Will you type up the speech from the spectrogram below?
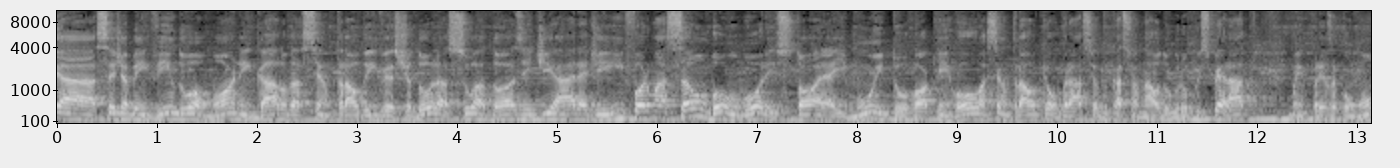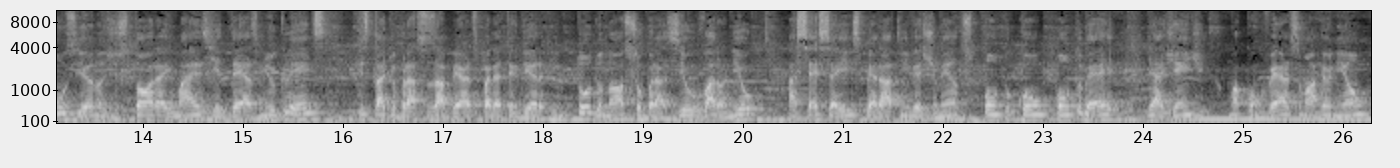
dia, seja bem-vindo ao Morning Galo da Central do Investidor, a sua dose diária de informação, bom humor, história e muito rock and roll. A Central, que é o braço educacional do Grupo Esperato, uma empresa com 11 anos de história e mais de 10 mil clientes e que está de braços abertos para atender em todo o nosso Brasil varonil. Acesse aí esperatoinvestimentos.com.br e agende uma conversa, uma reunião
